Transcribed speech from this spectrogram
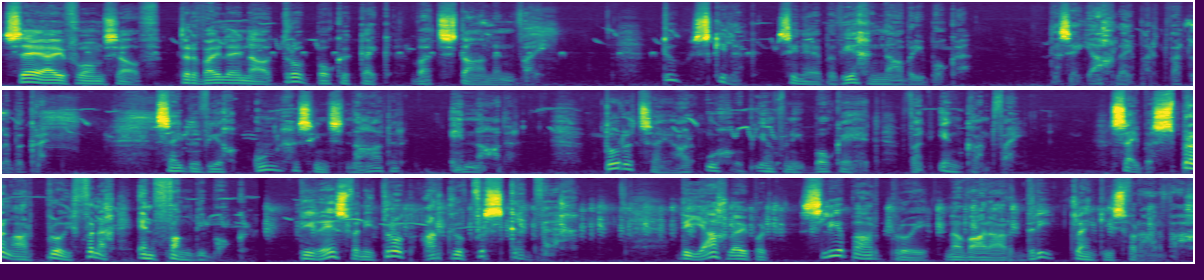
Sê hy vir homself terwyl hy na 'n trop bokke kyk wat staan en wy. Toe skielik sien hy 'n beweging naby die bokke. Dis 'n jagluiperd wat hulle bekruip. Sy beweeg ongesiens nader en nader totdat sy haar oog op een van die bokke het wat eenkant wy. Sy bespring haar prooi vinnig en vang die bok. Die res van die trop hardloop verskrik weg. Die jagluiperd sleep haar prooi na waar haar drie kleintjies vir haar wag.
